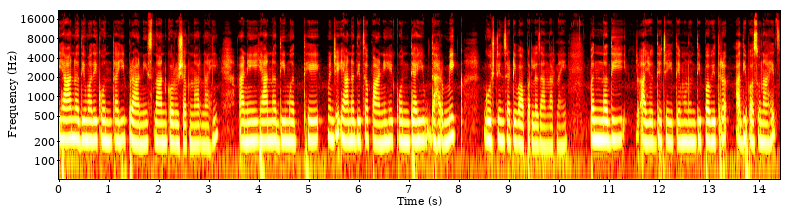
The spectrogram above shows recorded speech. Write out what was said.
ह्या नदीमध्ये कोणताही प्राणी स्नान करू शकणार नाही आणि ह्या नदीमध्ये म्हणजे ह्या नदीचं पाणी हे कोणत्याही धार्मिक गोष्टींसाठी वापरलं जाणार नाही. पण नदी अयोध्येच्या इथे म्हणून ती पवित्र आधीपासून आहेच.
